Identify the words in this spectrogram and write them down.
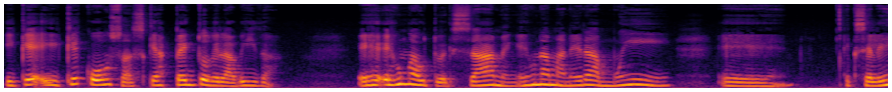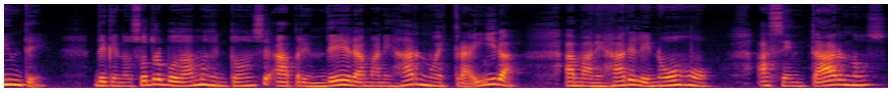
¿Y qué, y qué cosas, qué aspectos de la vida? Es, un autoexamen, es una manera muy eh, excelente de que nosotros podamos entonces aprender a manejar nuestra ira, a manejar el enojo, a sentarnos,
